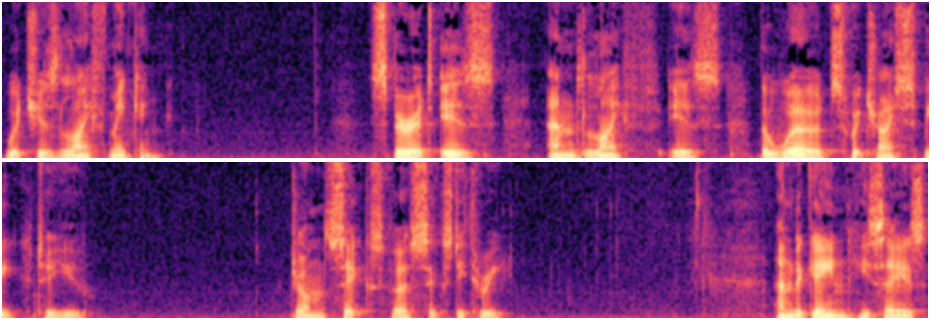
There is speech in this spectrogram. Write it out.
which is life making. Spirit is, and life is, the words which I speak to you. John 6, verse 63. And again he says,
